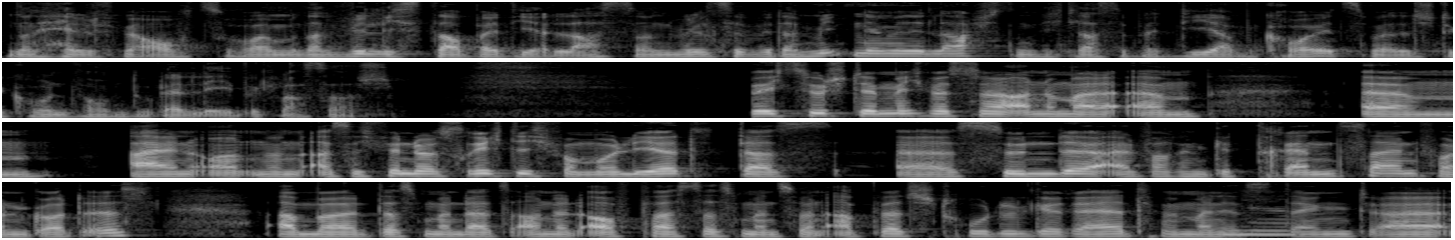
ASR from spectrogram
und dann helf mir aufzuräumen und dann will ich es da bei dir lassen und will sie wieder mitnehmen, die Last und ich lasse bei dir am Kreuz, weil das ist der Grund, warum du dein Leben gelassen hast. Würde ich zustimmen, ich würde es nur auch nochmal ähm, ähm, einordnen. Also ich finde, du hast richtig formuliert, dass äh, Sünde einfach ein Getrenntsein von Gott ist, aber dass man da jetzt auch nicht aufpasst, dass man so ein Abwärtsstrudel gerät, wenn man jetzt Ja. denkt, äh,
